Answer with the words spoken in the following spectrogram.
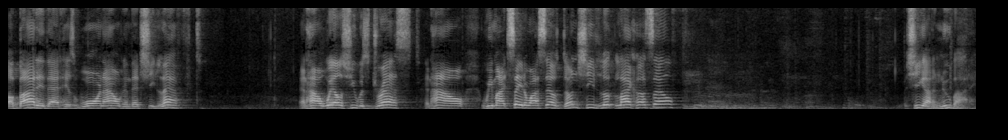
a body that has worn out and that she left, and how well she was dressed, and how we might say to ourselves, Doesn't she look like herself? But she got a new body.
